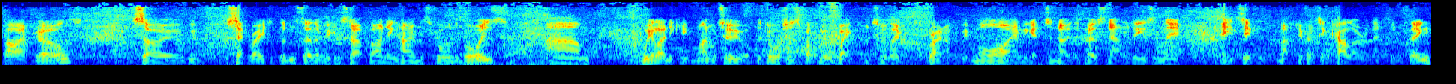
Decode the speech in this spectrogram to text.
five girls. So we've separated them so that we can start finding homes for the boys. Um, we'll only keep one or two of the daughters, but we'll wait until they've grown up a bit more and we get to know their personalities and their and see if there's much difference in colour and that sort of thing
